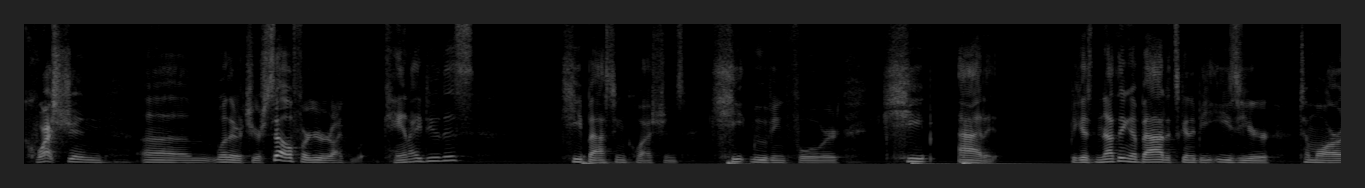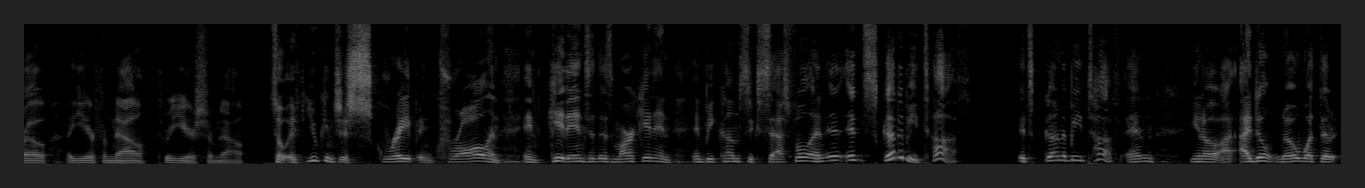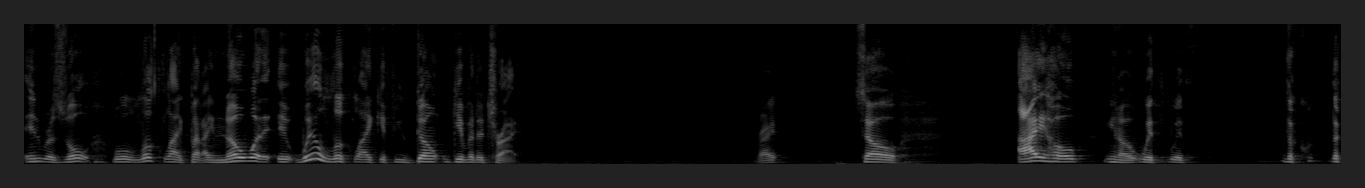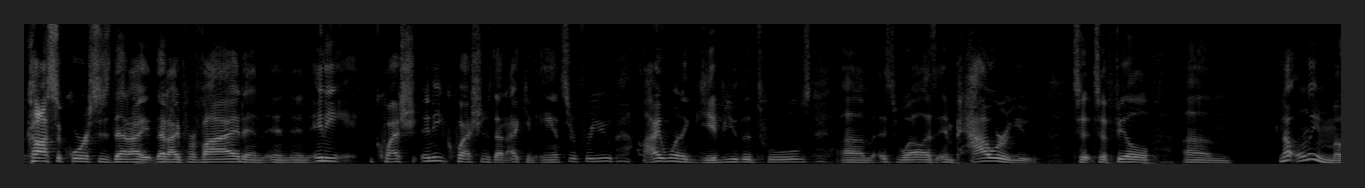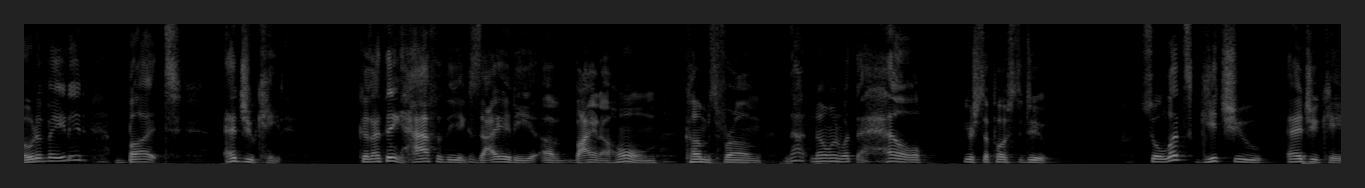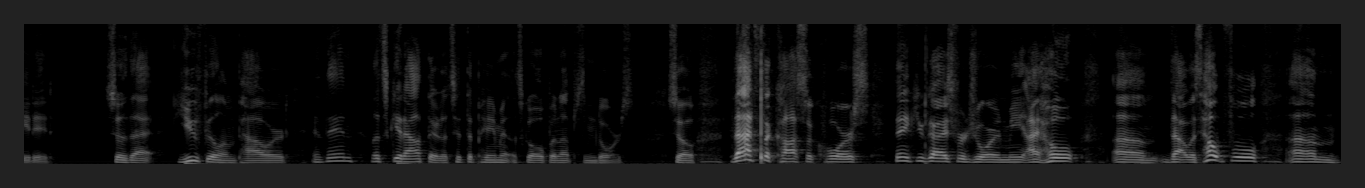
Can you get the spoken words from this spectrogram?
question um, whether it's yourself or you're like, can I do this? Keep asking questions. Keep moving forward. Keep at it because nothing about it's going to be easier tomorrow, a year from now, three years from now. So if you can just scrape and crawl and, and get into this market and, and become successful, and it, it's going to be tough it's gonna be tough and you know I, I don't know what the end result will look like but i know what it will look like if you don't give it a try right so i hope you know with with the the cost of courses that i that i provide and and, and any question any questions that i can answer for you i want to give you the tools um, as well as empower you to to feel um, not only motivated, but educated. Because I think half of the anxiety of buying a home comes from not knowing what the hell you're supposed to do. So let's get you educated so that you feel empowered, and then let's get out there. Let's hit the payment. Let's go open up some doors. So that's the Casa course. Thank you guys for joining me. I hope um, that was helpful. Um,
